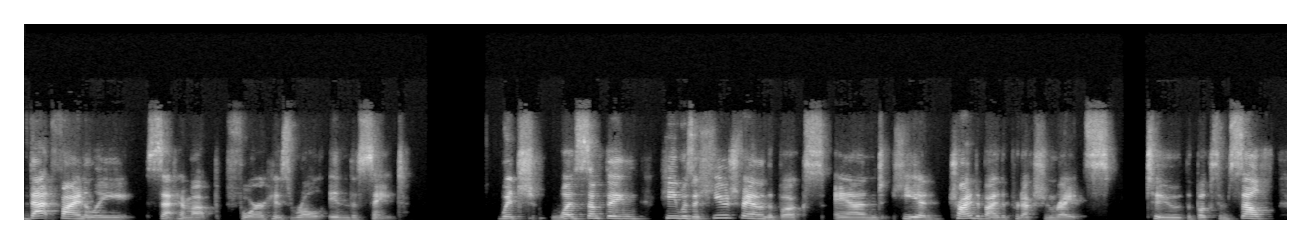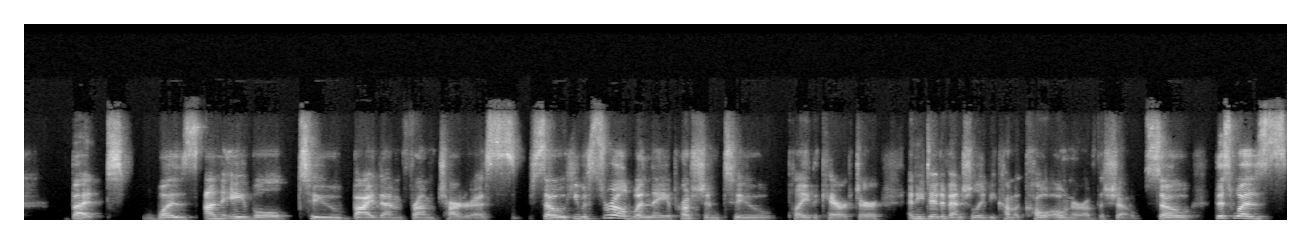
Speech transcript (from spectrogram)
That finally set him up for his role in The Saint. which was something he was a huge fan of the books and he had tried to buy the production rights to the books himself but was unable to buy them from Charteris. So he was thrilled when they approached him to play the character, and he did eventually become a co owner of the show. So this was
